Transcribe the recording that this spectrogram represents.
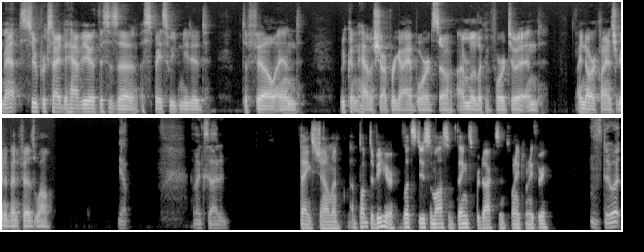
Matt. Super excited to have you. This is a, a space we've needed to fill, and we couldn't have a sharper guy aboard. So I'm really looking forward to it, and I know our clients are going to benefit as well. Yep, I'm excited. Thanks, gentlemen. I'm pumped to be here. Let's do some awesome things for Docs in 2023. Let's do it.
